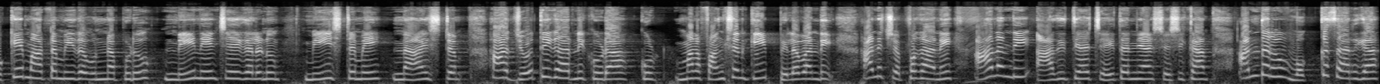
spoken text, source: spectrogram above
ఒకే మాట మీద ఉన్నప్పుడు నేనేం చేయగలను? మీ ఇష్టమే నా ఇష్టం. ఆ జ్యోతి గారిని కూడా మన ఫంక్షన్కి పిలవండి అని చెప్పగానే ఆనంది ఆదిత్య చైతన్య శశికాంత్ అందరూ ఒక్కసారిగా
